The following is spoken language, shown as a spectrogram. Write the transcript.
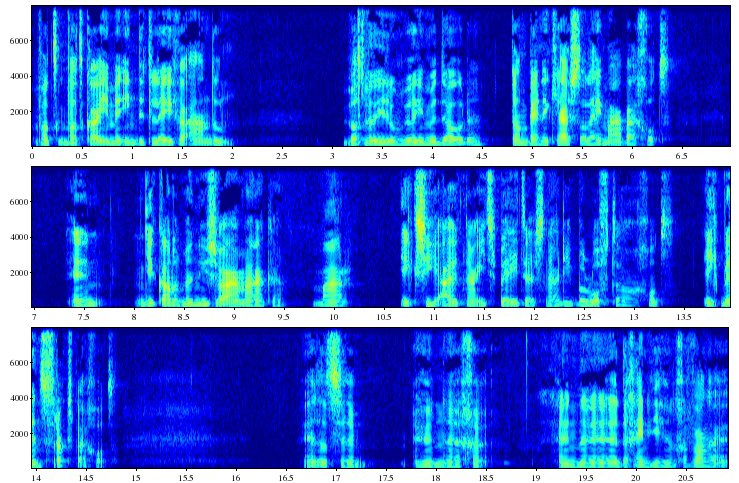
wat, wat kan je me in dit leven aandoen? Wat wil je doen? Wil je me doden? Dan ben ik juist alleen maar bij God. En je kan het me nu zwaar maken, maar ik zie uit naar iets beters, naar die belofte van God. Ik ben straks bij God. dat ze hun, uh, hun uh, degene die hun gevangen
